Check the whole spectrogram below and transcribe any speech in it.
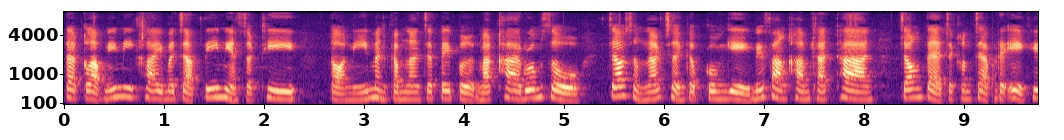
แต่กลับไม่มีใครมาจับตี้เหมียนสักที ตอนนี้มันกำลังจะไปเปิดมักคาร่วมโซ เจ้าสำนักเฉินกับกงเย่ไม่ฟังคำทัดทาน จ้องแต่จะกำจัดพระเอกให้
